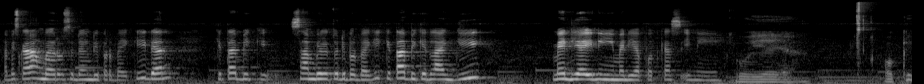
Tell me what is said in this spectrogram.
Tapi sekarang baru sedang diperbaiki dan kita bikin sambil itu diperbaiki kita bikin lagi media ini, media podcast ini. oh iya ya. Oke,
